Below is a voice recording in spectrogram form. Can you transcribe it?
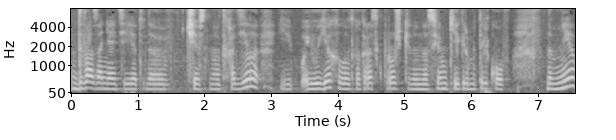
два занятия я туда честно отходила и, и уехала вот как раз к Прошкину на съемки игры мотыльков. Но мне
